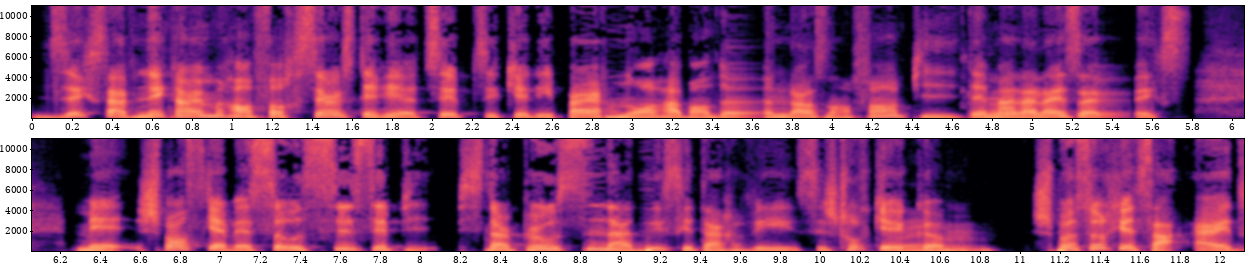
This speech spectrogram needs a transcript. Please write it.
disait que ça venait quand même renforcer un stéréotype, tu sais, que les pères noirs abandonnent leurs enfants. Puis il était mal à l'aise avec ça. Mais je pense qu'il y avait ça aussi, tu sais, puis c'est un peu aussi nadé ce qui est arrivé. Je trouve que comme je suis pas sûre que ça aide,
